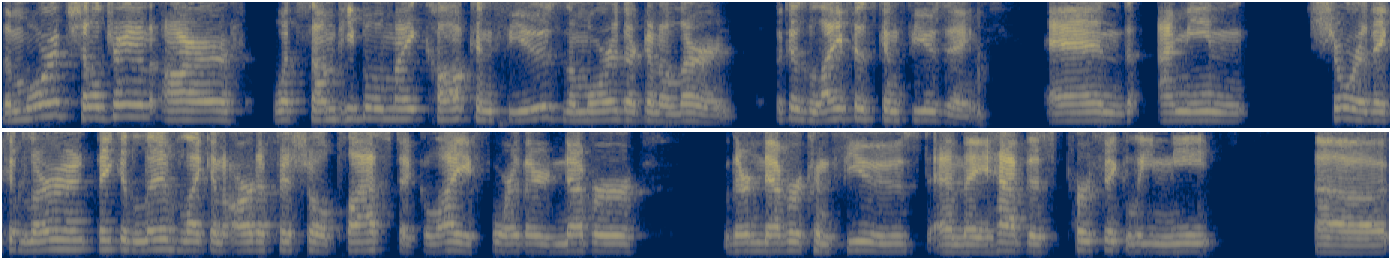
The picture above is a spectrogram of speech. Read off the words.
the more children are what some people might call confused, the more they're going to learn because life is confusing. And I mean, sure, they could learn, they could live like an artificial plastic life where they're never, they're never confused, and they have this perfectly neat, uh,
